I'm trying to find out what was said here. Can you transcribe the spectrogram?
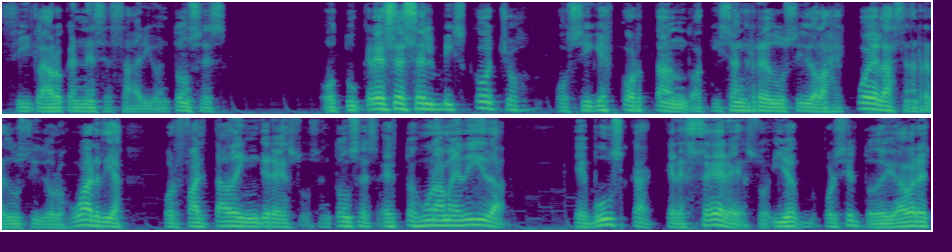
Sí, claro que es necesario. Entonces, o tú creces el bizcocho o sigues cortando. Aquí se han reducido las escuelas, se han reducido los guardias por falta de ingresos. Entonces, esto es una medida que busca crecer eso. Y yo, por cierto, debí haber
